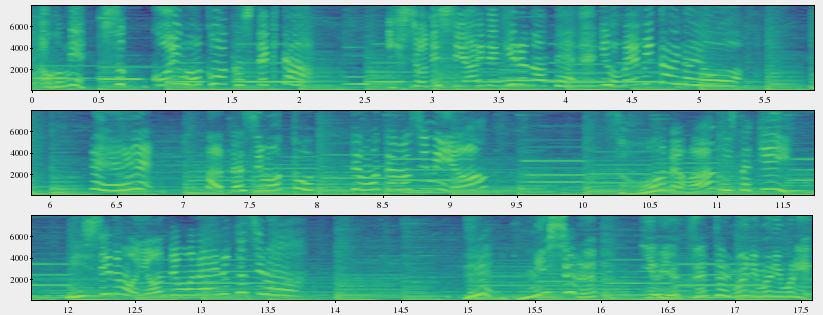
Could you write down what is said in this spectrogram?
う。はぐみすっごいワクワクしてきた。一緒に試合できるなんて夢みたいだよ。ええ私もとっても楽しみよ。そうだわみさきミッシェル？いやいや絶対無理無理無理。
